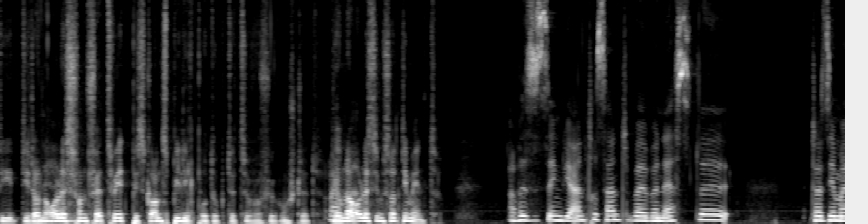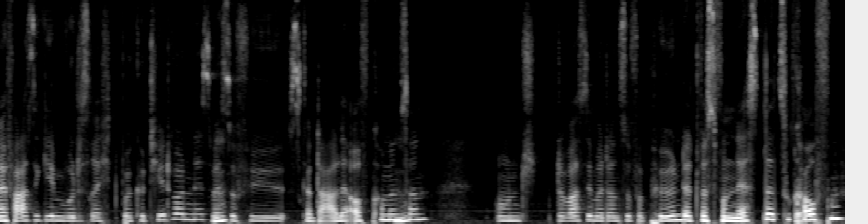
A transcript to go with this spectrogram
die, die dann Ja. alles von Fairtrade bis ganz billig Produkte zur Verfügung stellt. Die haben da Aber- alles im Sortiment. Aber es ist irgendwie auch interessant, weil bei Nestle, da hat es ja mal eine Phase gegeben, wo das recht boykottiert worden ist, weil Mhm. so viele Skandale aufkommen Mhm. sind. Und da war es immer dann so verpönt, etwas von Nestle zu Ja. kaufen.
